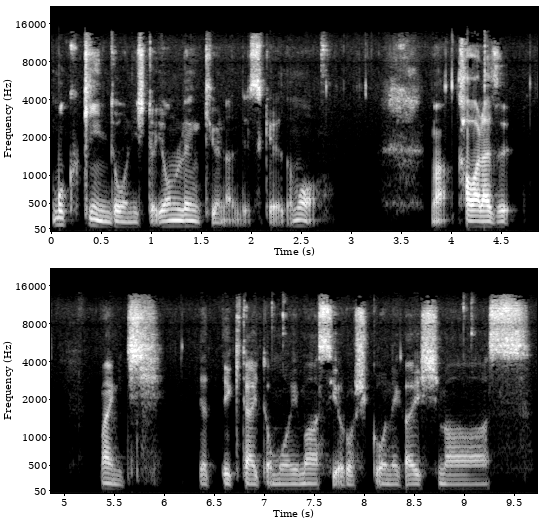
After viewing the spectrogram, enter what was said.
木金土日と4連休なんですけれどもまあ変わらず毎日やっていきたいと思います。よろしくお願いします。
